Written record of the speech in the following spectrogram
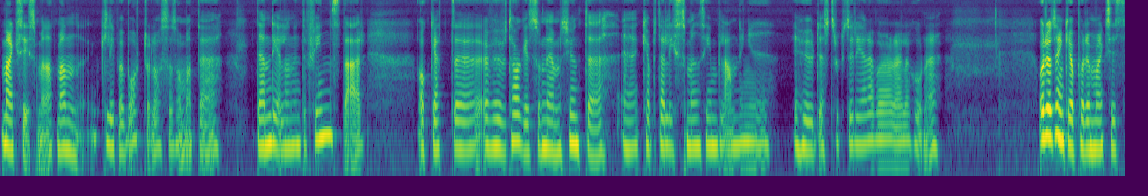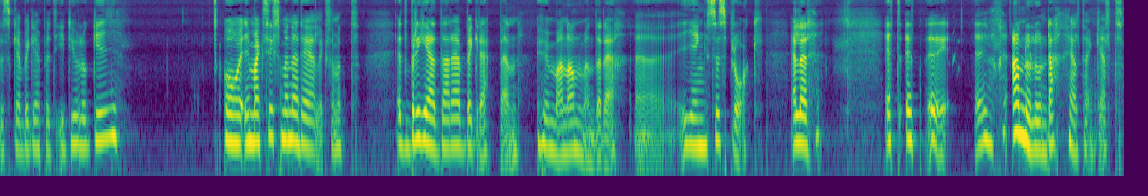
marxismen, att man klipper bort och låtsas som att det, den delen inte finns där. Och att eh, överhuvudtaget så nämns ju inte eh, kapitalismens inblandning i, i hur det strukturerar våra relationer. Och då tänker jag på det marxistiska begreppet ideologi. Och i marxismen är det liksom ett, ett bredare begrepp än hur man använder det eh, i gängse språk. Eller ett, ett, ett, annorlunda helt enkelt.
